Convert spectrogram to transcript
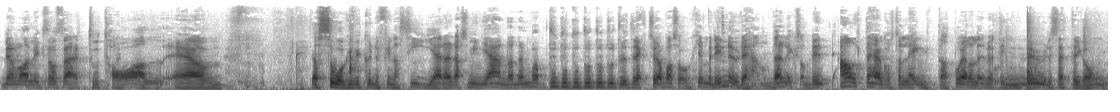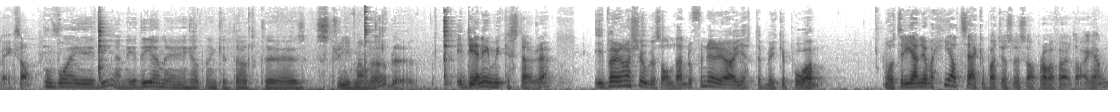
Den var liksom så här total Ehm, Jag såg hur vi kunde finansiera det, alltså min hjärna den bara direkt så jag bara så okej men det är nu det händer liksom det, Allt det här har jag gått och längtat på hela livet, det är nu det sätter igång liksom Och vad är idén? Idén är helt enkelt att uh, streama möbler. Idén är ju mycket större. I början av 20-årsåldern då funderade jag jättemycket på Återigen, jag var helt säker på att jag skulle skapa de här företagen.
